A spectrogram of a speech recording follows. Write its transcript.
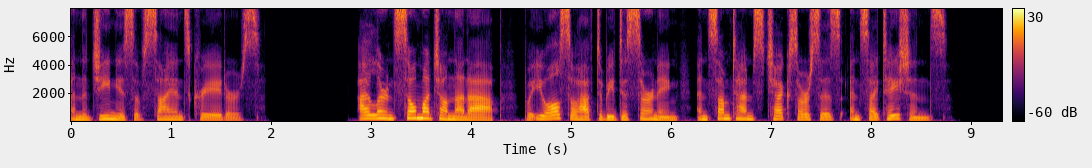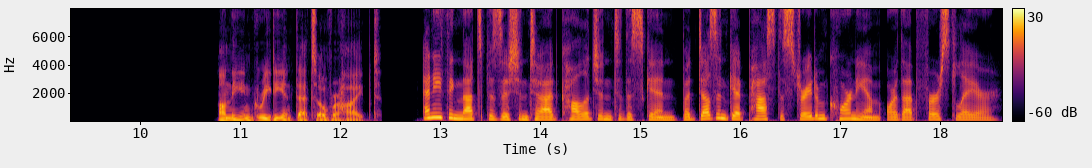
and the genius of science creators. I learned so much on that app, but you also have to be discerning and sometimes check sources and citations. On the ingredient that's overhyped. Anything that's positioned to add collagen to the skin but doesn't get past the stratum corneum or that first layer.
